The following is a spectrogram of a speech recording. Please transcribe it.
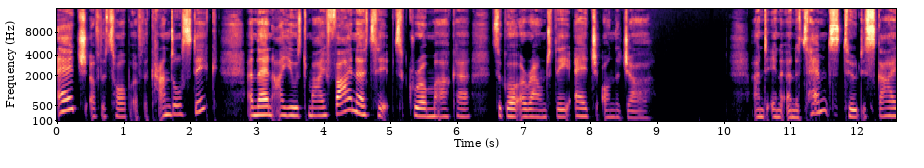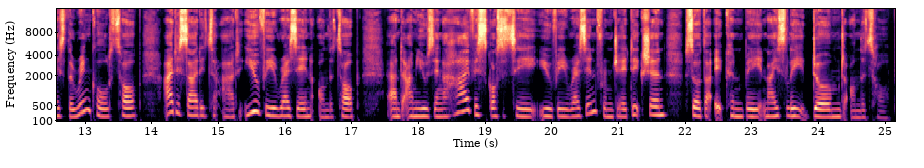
edge of the top of the candlestick and then I used my finer tipped chrome marker to go around the edge on the jar. And in an attempt to disguise the wrinkled top, I decided to add UV resin on the top and I'm using a high viscosity UV resin from J Diction so that it can be nicely domed on the top.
